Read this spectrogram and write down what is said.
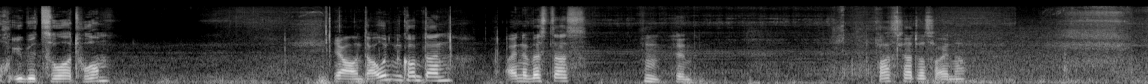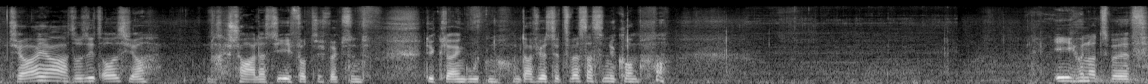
auch übelst hoher Turm. Ja, und da unten kommt dann eine Vestas hm, hin. Was fährt was für eine? Tja, ja, so sieht's aus hier. Schade, dass die E40 weg sind, die kleinen Guten. Und dafür ist jetzt Vestas hingekommen. E112.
